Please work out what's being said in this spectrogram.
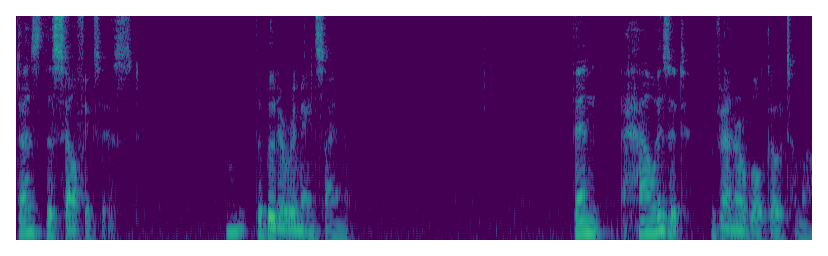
Does the self exist? The Buddha remained silent. Then, how is it, Venerable Gotama?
